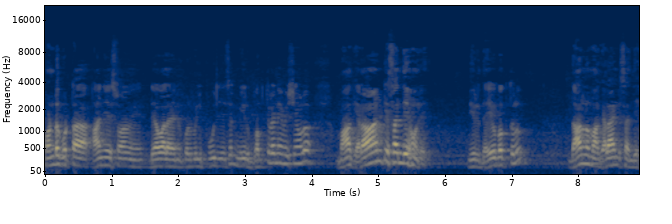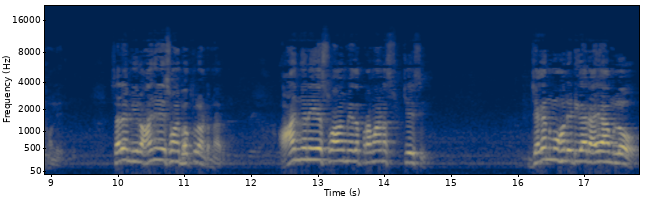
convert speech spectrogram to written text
కొండగుట్ట ఆంజనేయ స్వామి దేవాలయానికి కూడా వెళ్ళి పూజ చేశారు. మీరు భక్తులనే విషయంలో మాకు ఎలాంటి సందేహం లేదు. మీరు దైవభక్తులు దానిలో మాకు ఎలాంటి సందేహం లేదు. సరే మీరు ఆంజనేయ స్వామి భక్తులు అంటున్నారు. ఆంజనేయ స్వామి మీద ప్రమాణ చేసి జగన్మోహన్ రెడ్డి గారి హయాంలో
